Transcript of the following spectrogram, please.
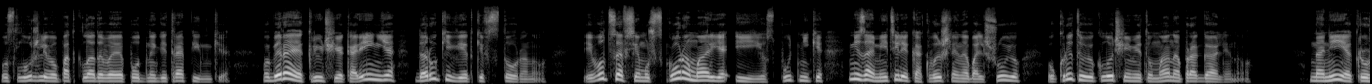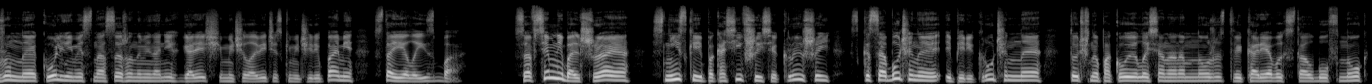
услужливо подкладывая под ноги тропинки, убирая крючья коренья да руки ветки в сторону. И вот совсем уж скоро Марья и ее спутники не заметили, как вышли на большую, укрытую клочьями тумана прогалину. На ней, окруженная кольями с насаженными на них горящими человеческими черепами, стояла изба. Совсем небольшая, с низкой покосившейся крышей, скособоченная и перекрученная, точно покоилась она на множестве корявых столбов ног,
